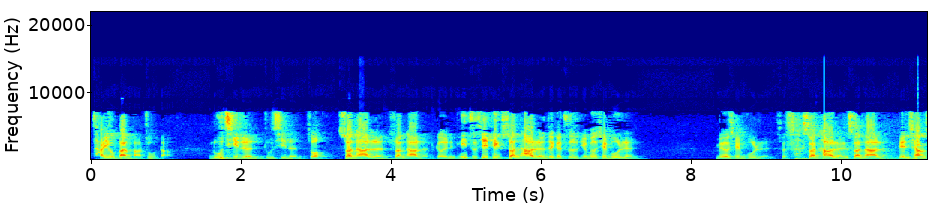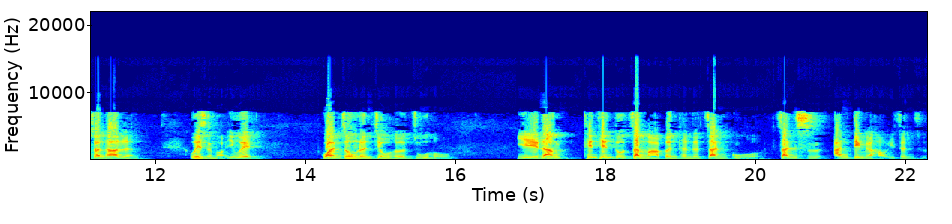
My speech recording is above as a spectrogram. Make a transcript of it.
才有办法做到。如其人，如其人。说算他人，算他人。各位，你你仔细听，算他人这个字有没有全部人？没有全部人，算算他人，算他人，勉强算他人。为什么？因为管仲能九合诸侯。”也让天天都战马奔腾的战国暂时安定了好一阵子，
